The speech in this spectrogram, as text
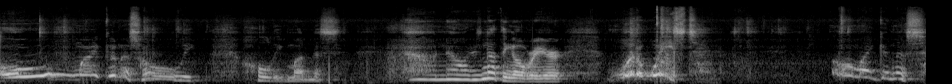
Oh my goodness, holy, holy mudness. Oh no, there's nothing over here. What a waste. Oh my goodness.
